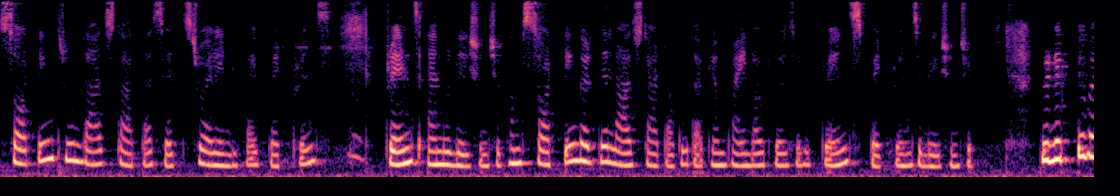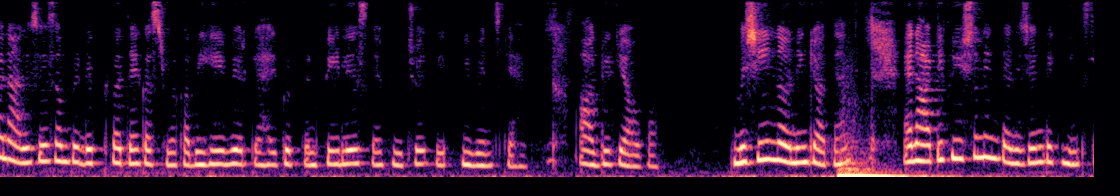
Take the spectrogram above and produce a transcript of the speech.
Sorting through large data sets to identify patterns trends and relationship हम सॉर्टिंग करते हैं लार्ज डाटा को ताकि हम फाइंड आउट कर सकें trends patterns relationship predictive analysis हम प्रिडिक्ट करते हैं कस्टमर का बिहेवियर क्या है इक्विपमेंट फेलियर्स क्या है फ्यूचर इवेंट्स क्या है, आगे क्या होगा। मशीन लर्निंग क्या होता है? An artificial intelligent techniques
